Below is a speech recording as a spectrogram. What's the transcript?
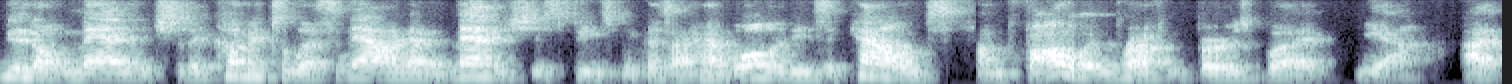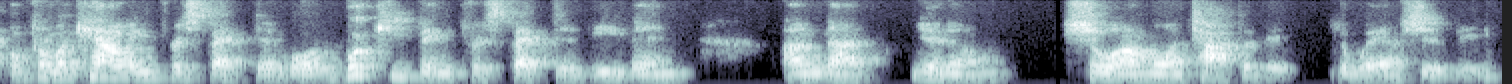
you know, manage. So they're coming to us now. I got to manage this piece because I have all of these accounts. I'm following Profit First, but yeah, I, from accounting perspective or bookkeeping perspective, even I'm not, you know, sure I'm on top of it the way I should be.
